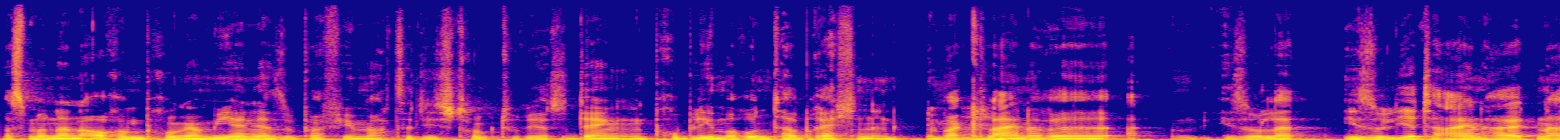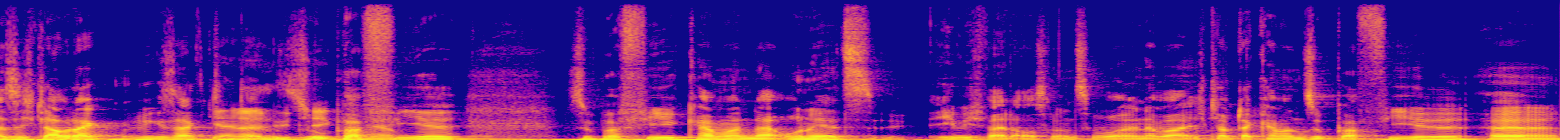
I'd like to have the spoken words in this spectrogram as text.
was man dann auch im Programmieren ja super viel macht, so dieses strukturierte Denken, Probleme runterbrechen in immer mhm. kleinere isolierte Einheiten. Also ich glaube, da, wie gesagt, super ja. viel, super viel kann man da, ohne jetzt ewig weit ausholen zu wollen, aber ich glaube, da kann man super viel äh,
